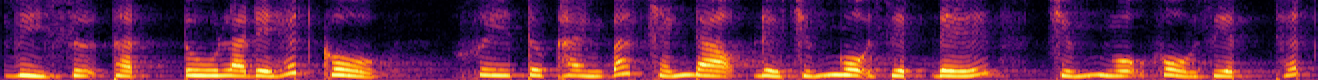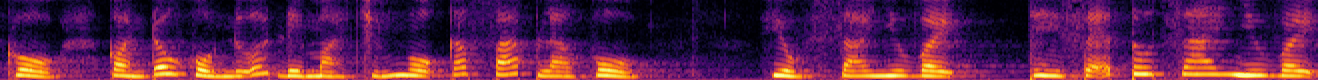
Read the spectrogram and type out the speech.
vì sự thật, tu là để hết khổ. Khi thực hành bát chánh đạo để chứng ngộ diệt đế, chứng ngộ khổ diệt hết khổ, còn đâu khổ nữa để mà chứng ngộ các pháp là khổ. Hiểu sai như vậy thì sẽ tu sai như vậy,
